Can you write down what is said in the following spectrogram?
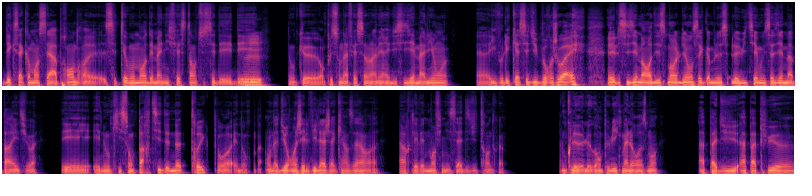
dès que ça commençait à prendre, euh, c'était au moment des manifestants, tu sais, des. des- Hmm. Donc, euh, en plus, on a fait ça dans la mairie du 6e à Lyon. Ils voulaient casser du bourgeois et, et le 6e arrondissement de Lyon, c'est comme le, le 8e ou 16e à Paris, tu vois. Et, et donc, ils sont partis de notre truc pour. Et donc, on a, dû ranger le village à 15h, alors que l'événement finissait à 18h30, quoi. Donc, le, le grand public, malheureusement, a pas, dû, a pas pu. euh,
